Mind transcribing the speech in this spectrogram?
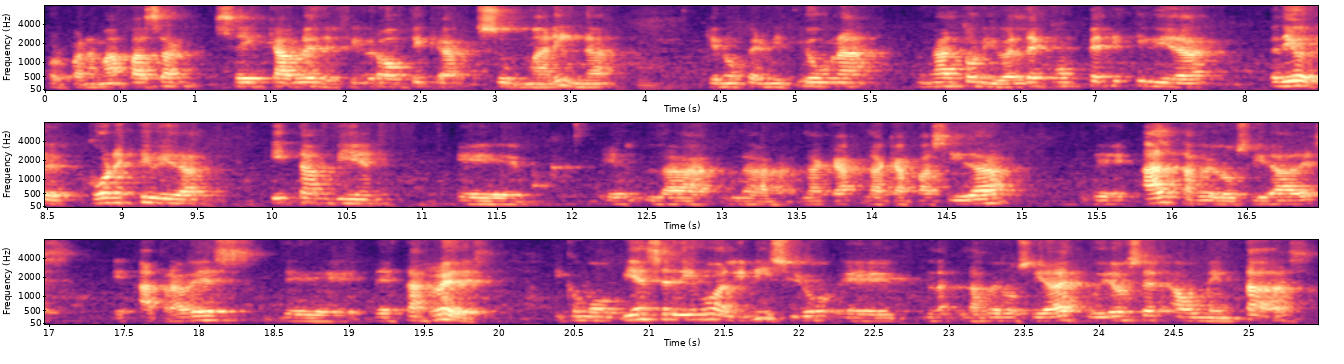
por Panamá pasan seis cables de fibra óptica submarina que nos permitió una, un alto nivel de competitividad, digo, de conectividad y también eh, la, la, la, capacidad de altas velocidades eh, a través de estas redes. Y como bien se dijo al inicio, eh, las velocidades pudieron ser aumentadas.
